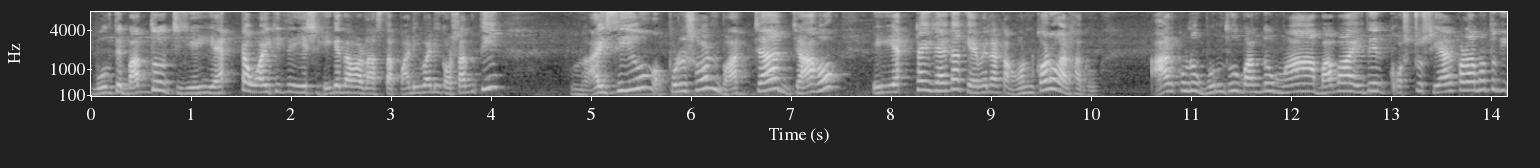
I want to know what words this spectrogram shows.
বলতে বাধ্য হচ্ছি যে এই একটা ওয়াইটিতে এসে হেগে দেওয়ার রাস্তা, পারিবারিক অশান্তি আইসিইউ অপারেশন বাচ্চা, যা হোক, এই একটাই জায়গা, ক্যামেরাটা অন করো আর হাগো। আর কোনো বন্ধু, বান্ধব, মা, বাবা, এদের কষ্ট শেয়ার করার মতো কি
